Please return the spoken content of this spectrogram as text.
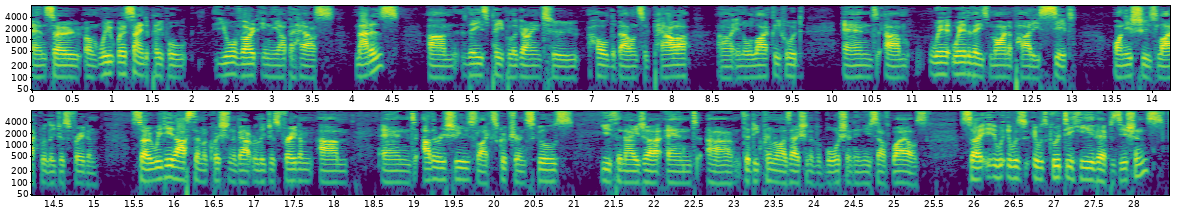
and so um, we, are saying to people, your vote in the upper house matters. Um, these people are going to hold the balance of power uh, in all likelihood, and um, where, where do these minor parties sit on issues like religious freedom? So we did ask them a question about religious freedom um, and other issues like scripture in schools, euthanasia, and um, the decriminalisation of abortion in New South Wales. So it, it, was it was good to hear their positions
